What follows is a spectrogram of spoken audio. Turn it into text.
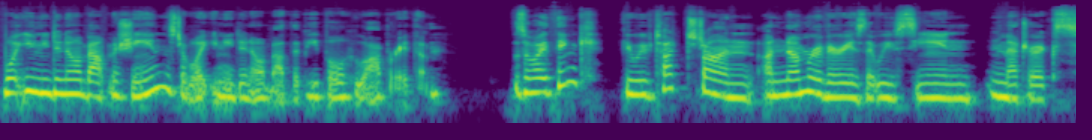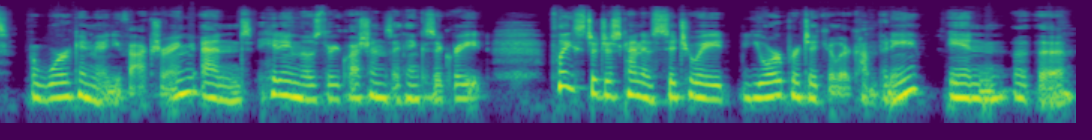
what you need to know about machines to what you need to know about the people who operate them. So I think we've touched on a number of areas that we've seen metrics work in manufacturing and hitting those three questions, I think is a great place to just kind of situate your particular company in the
